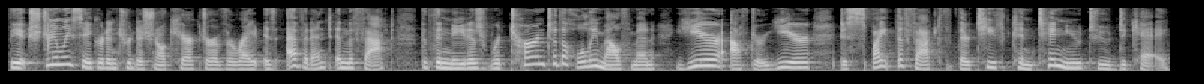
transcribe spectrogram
The extremely sacred and traditional character of the rite is evident in the fact that the natives return to the Holy Mouthmen year after year, despite the fact that their teeth continue to decay.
